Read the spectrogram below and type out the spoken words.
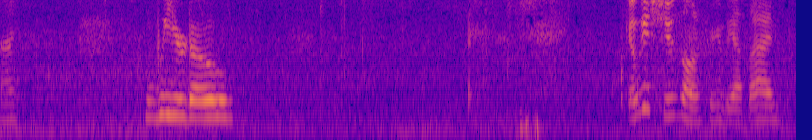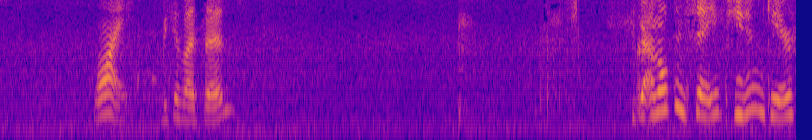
Hi. Weirdo. here. Go get shoes on if you're gonna be outside. Why? Because I said. Grandma didn't say. She didn't care.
